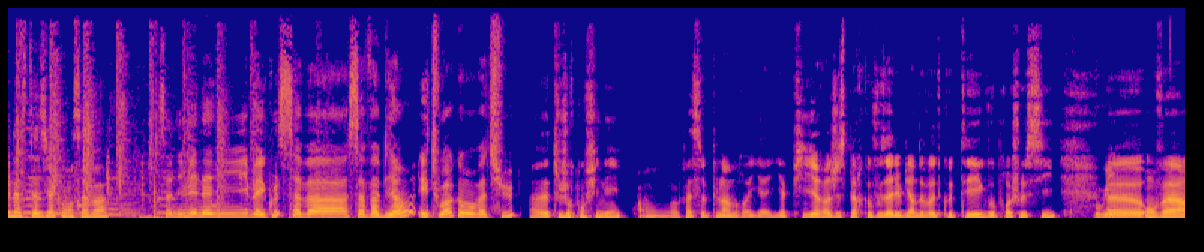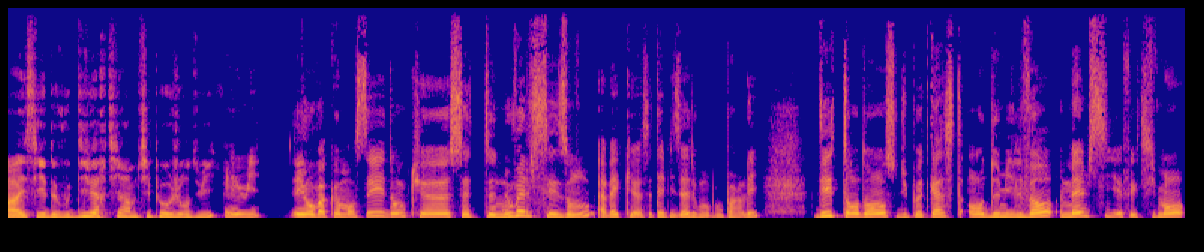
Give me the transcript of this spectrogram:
Anastasia, comment ça va? Salut Mélanie, bah écoute, ça va, ça va bien. Et toi, comment vas-tu? Euh, Toujours confiné. On va pas se plaindre, il y a, y a, pire. J'espère que vous allez bien de votre côté, que vos proches aussi. Oui. Euh, on va essayer de vous divertir un petit peu aujourd'hui. Et oui. Et on va commencer donc euh, cette nouvelle saison avec cet épisode où on va vous parler des tendances du podcast en 2020, même si effectivement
